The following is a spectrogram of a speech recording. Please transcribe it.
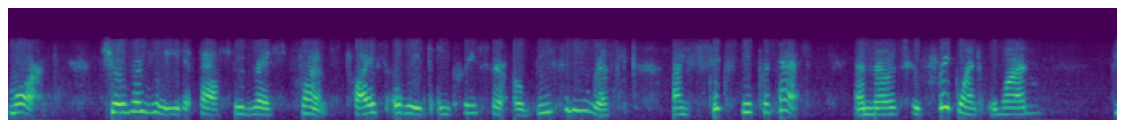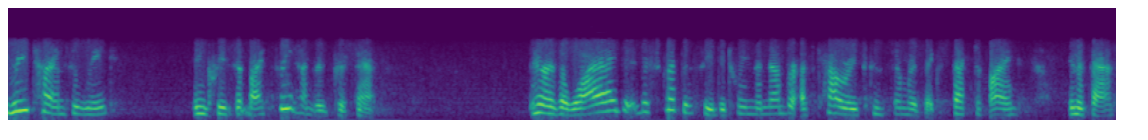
more. Children who eat at fast food restaurants twice a week increase their obesity risk by 60%, and those who frequent one three times a week increase it by 300%. there is a wide discrepancy between the number of calories consumers expect to find in a fast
